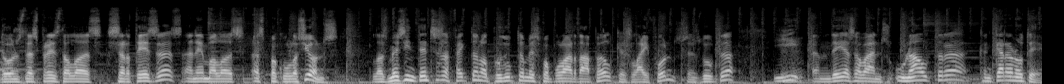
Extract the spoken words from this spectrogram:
Doncs després de les certeses anem a les especulacions. Les més intenses afecten el producte més popular d'Apple, que és l'iPhone, sens dubte, i em deies abans, un altre que encara no té.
